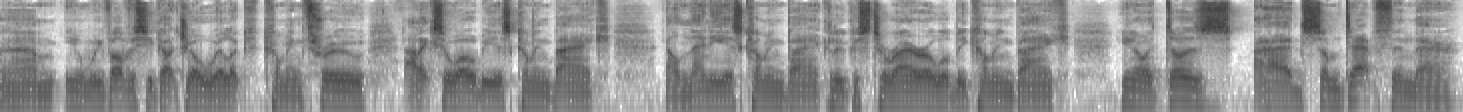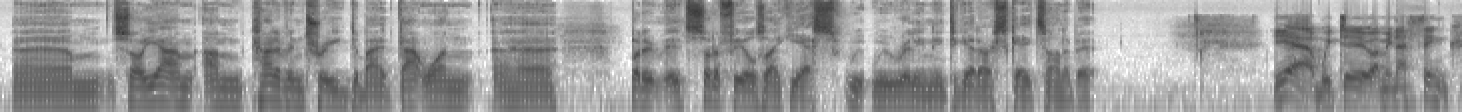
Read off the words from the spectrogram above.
Um, you know, we've obviously got Joe Willock coming through. Alex Iwobi is coming back. Elneny is coming back. Lucas Torreira will be coming back. You know, it does add some depth in there. Um, so yeah, I'm I'm kind of intrigued about that one. Uh, but it, it, sort of feels like yes, we, we really need to get our skates on a bit. Yeah, we do. I mean, I think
